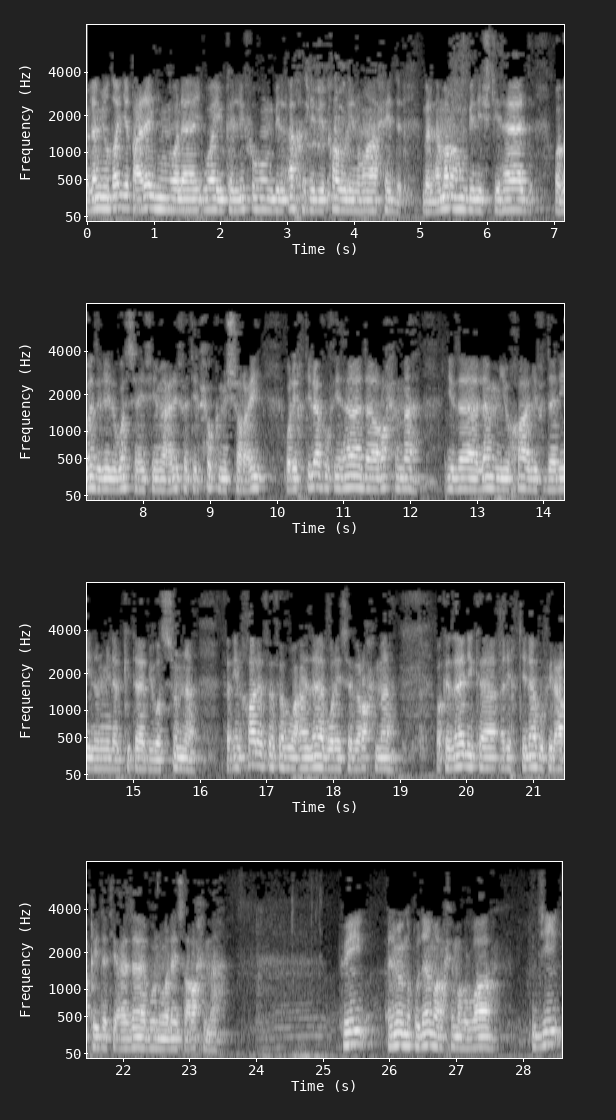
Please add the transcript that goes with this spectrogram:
ولم يضيق عليهم ولا ويكلفهم بالأخذ بقول واحد بل أمرهم بالاجتهاد وبذل الوسع في معرفة الحكم الشرعي والاختلاف في هذا رحمة إذا لم يخالف دليلا من الكتاب والسنة فإن خالف فهو عذاب وليس برحمة. وكذلك الاختلاف في العقيدة عذاب وليس رحمة Puis, l'imam Ibn Qudama, rahimahullah, dit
